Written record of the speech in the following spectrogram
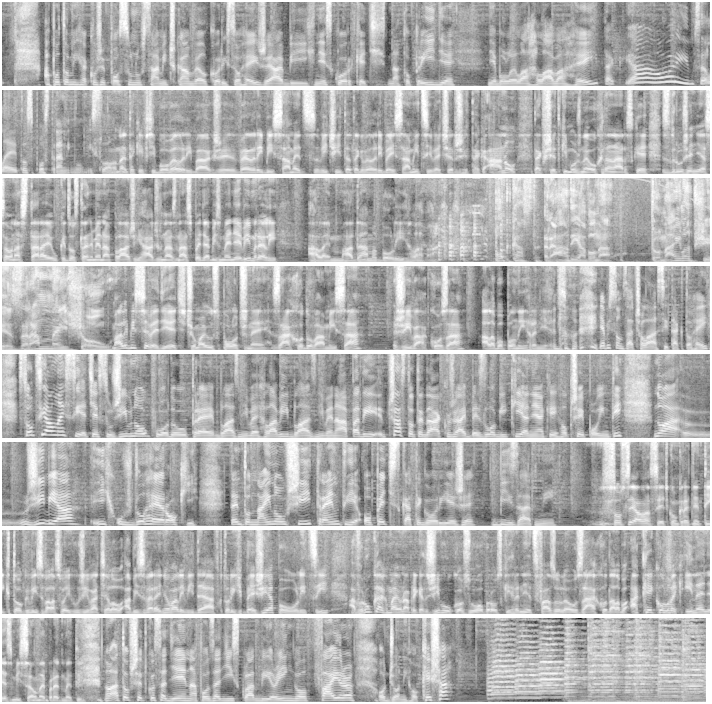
a potom ich akože posunú samičkám veľkoryso, hej, že aby ich neskôr, keď na to príde, nebolela hlava, hej, tak ja hovorím, celé je to s postranným úmyslom. Je taký vtip o veľrybách, že veľrybý samec vyčíta tak veľrybej samici večer, že tak áno, tak všetky možné ochranárske združenia sa o nás starajú, keď zostaneme na pláži, hádžu nás naspäť, aby sme nevymreli. Ale madam bolí hlava. Podcast Rádia Vlna. To najlepšie z rannej show. Mali by ste vedieť, čo majú spoločné záchodová misa, živá koza alebo plný hrniec. Ja by som začala asi takto, hej. Sociálne siete sú živnou pôdou pre bláznivé hlavy, bláznivé nápady, často teda akože aj bez logiky a nejakej hlbšej pointy. No a e, živia ich už dlhé roky. Tento najnovší trend je opäť z kategórie, že bizarný. Sociálna sieť, konkrétne TikTok, vyzvala svojich užívateľov, aby zverejňovali videá, v ktorých bežia po ulici a v rukách majú napríklad živú kozu, obrovský hrniec fazuľov, záchod alebo akékoľvek iné nezmyselné predmety. No a to všetko sa deje na pozadí skladby Ring of Fire od Johnnyho Keša.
